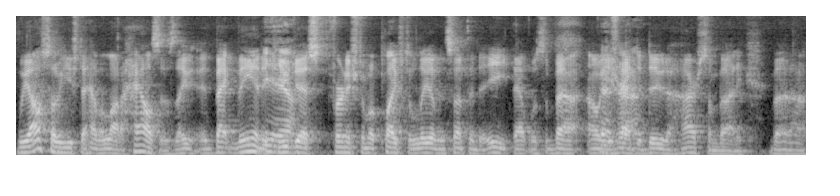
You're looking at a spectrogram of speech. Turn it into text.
We also used to have a lot of houses. They back then, if Yeah. you just furnished them a place to live and something to eat, that was about all That's you had right. to do to hire somebody. But uh,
